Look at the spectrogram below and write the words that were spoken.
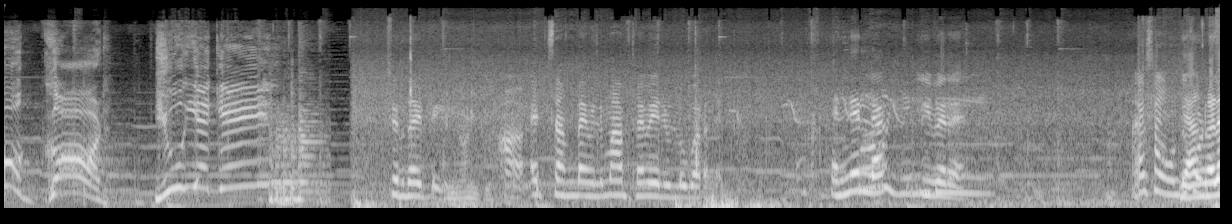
Oh? ചെറുതായിട്ട്. എക്സാം ടൈമിൽ മാത്രമേ വരുള്ളൂ പറഞ്ഞിട്ട് എന്നല്ല ഇവരെ. ആ സൗണ്ട് ഞങ്ങൾ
